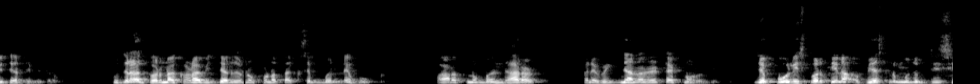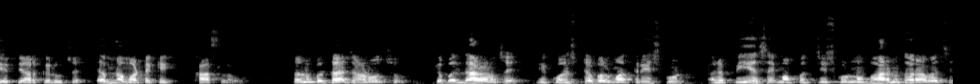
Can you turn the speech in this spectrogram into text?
વિદ્યાર્થી મિત્રો. ગુજરાતભરના ઘણા વિદ્યાર્થીઓનો પણ હતા કે બંને બુક ભારતનું બંધારણ અને વિજ્ઞાન અને ટેકનોલોજી જે પોલીસ ભરતીના અભ્યાસક્રમ મુજબ જીસીએ તૈયાર કર્યું છે, એમના માટે કંઈક ખાસ લાવો. તમે બધા જાણો છો કે બંધારણ છે, એ કોન્સ્ટેબલમાં ત્રીસ ગુણ અને પીએસઆઈમાં પચીસ ગુણનું ભારણ ધરાવે છે,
